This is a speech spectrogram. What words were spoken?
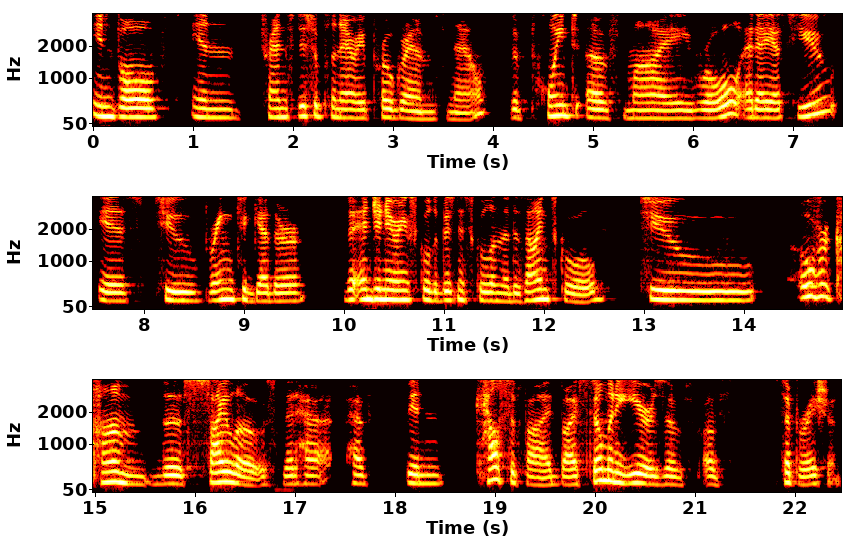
involved in transdisciplinary programs now. The point of my role at ASU is to bring together the engineering school, the business school, and the design school to overcome the silos that ha- have been calcified by so many years of, of separation.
